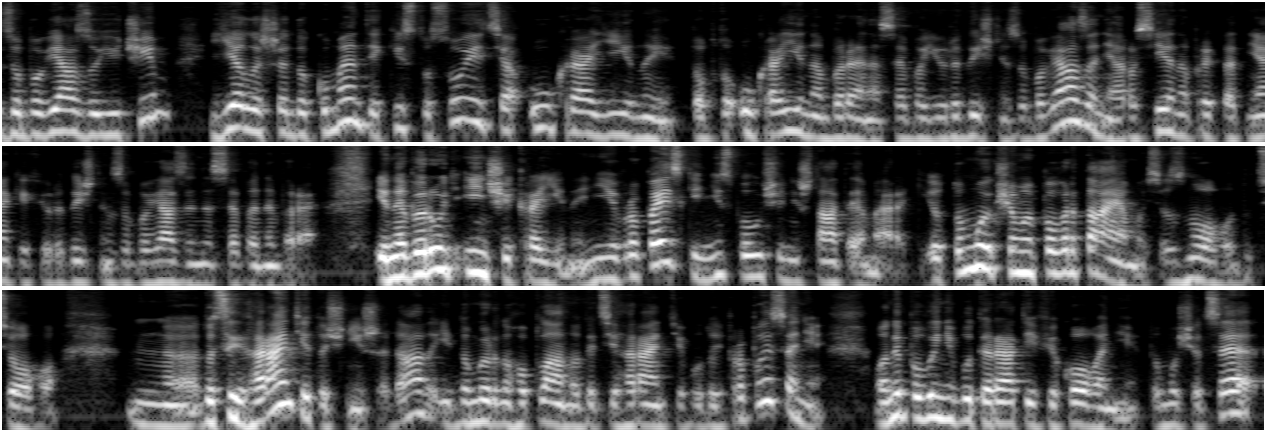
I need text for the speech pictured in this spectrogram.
зобов'язуючим є лише документ, який стосується України, тобто Україна бере на себе юридичні зобов'язання, а Росія, наприклад, ніяких юридичних зобов'язань на себе не бере і не беруть інші країни, ні європейські, ні Сполучені Штати Америки. І от тому, якщо ми повертаємося знову до цього е, до цих гарантій, точніше, да і до мирного плану, де ці гарантії будуть прописані, вони повинні бути ратифіковані, тому що це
